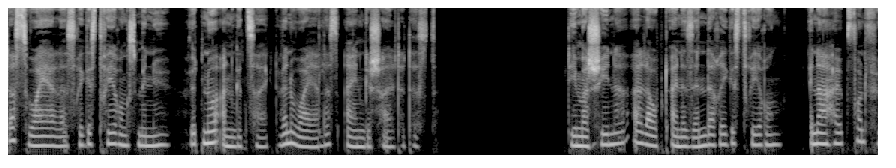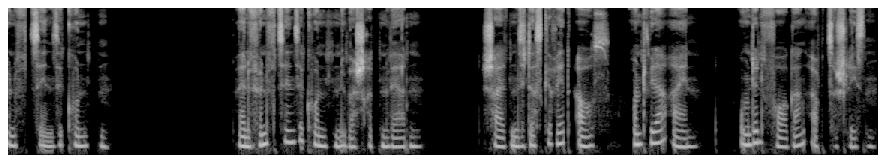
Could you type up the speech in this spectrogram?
Das Wireless-Registrierungsmenü wird nur angezeigt, wenn Wireless eingeschaltet ist. Die Maschine erlaubt eine Senderregistrierung innerhalb von 15 Sekunden. Wenn 15 Sekunden überschritten werden, schalten Sie das Gerät aus und wieder ein, um den Vorgang abzuschließen.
